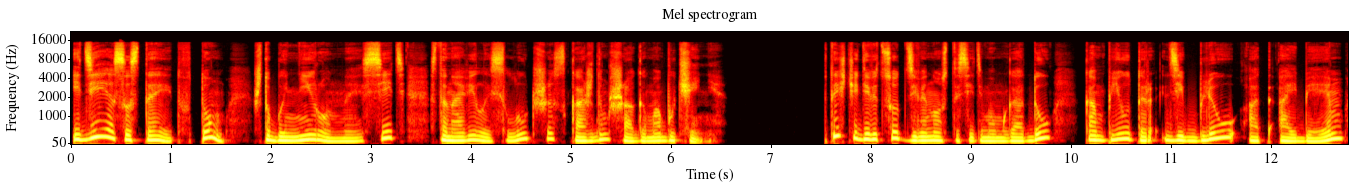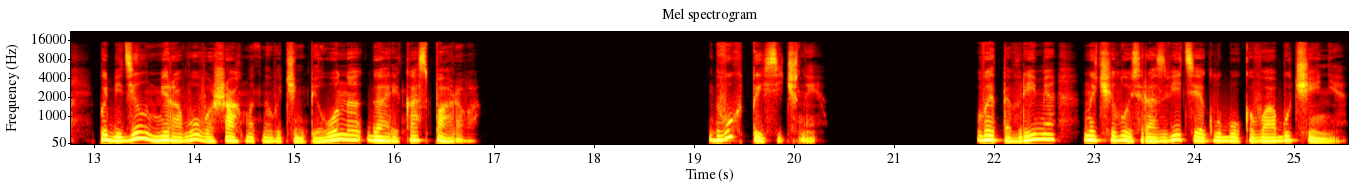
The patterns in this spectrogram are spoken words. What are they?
Идея состоит в том, чтобы нейронная сеть становилась лучше с каждым шагом обучения. В 1997 году компьютер Deep Blue от IBM победил мирового шахматного чемпиона Гарри Каспарова. Двухтысячные. В это время началось развитие глубокого обучения,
